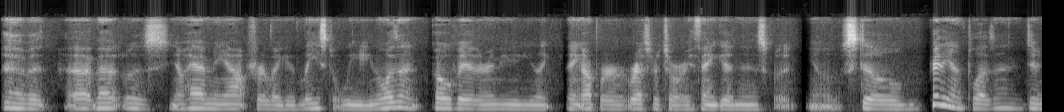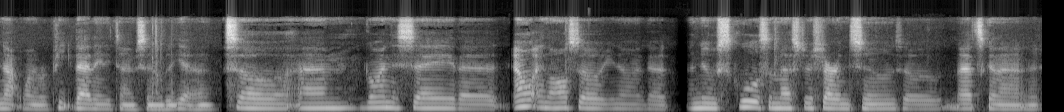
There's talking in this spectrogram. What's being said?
uh, but uh, that was, you know, had me out for like at least a week. It wasn't COVID or any like thing upper respiratory, thank goodness, but you know, still pretty unpleasant. Do not want to repeat that anytime soon. But yeah, so I'm going to say that. Oh, and also, you know, I've got a new school semester starting soon, so that's gonna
